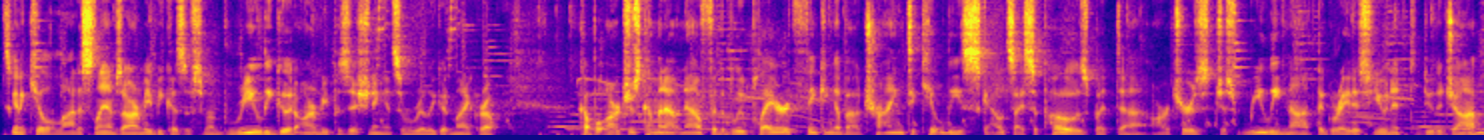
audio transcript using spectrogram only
He's going to kill a lot of Slam's army because of some really good army positioning and some really good micro couple archers coming out now for the blue player, thinking about trying to kill these scouts, I suppose, but uh, archers just really not the greatest unit to do the job.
